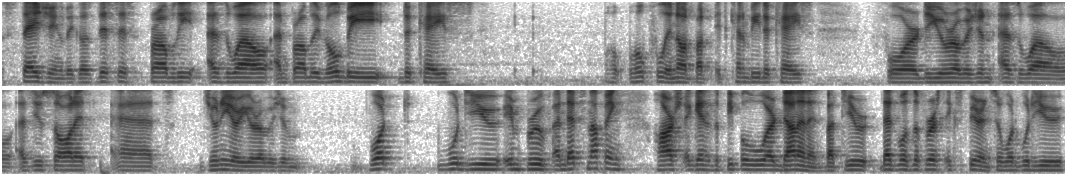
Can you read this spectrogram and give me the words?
staging, because this is probably as well and probably will be the case. Ho- hopefully not, but it can be the case for the Eurovision as well as you saw it at Junior Eurovision. What would you improve? And that's nothing harsh against the people who are done in it, but you that was the first experience. So what would you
